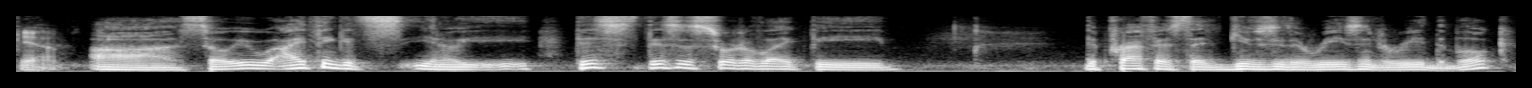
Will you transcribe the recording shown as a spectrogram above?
yeah. Uh, so it, I think it's you know this this is sort of like the the preface that gives you the reason to read the book.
